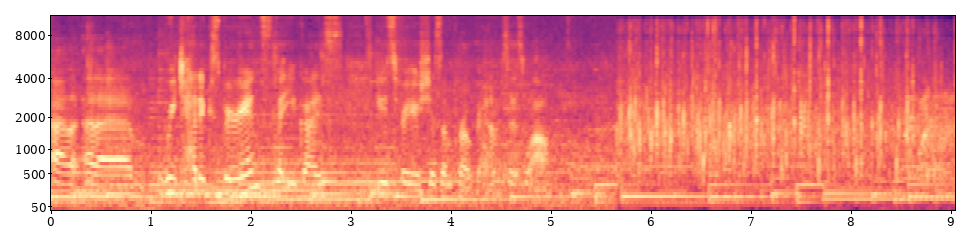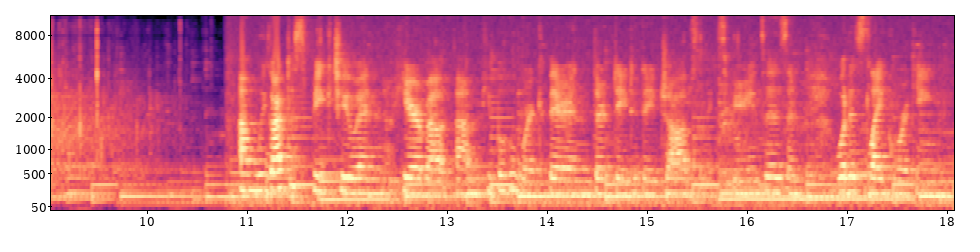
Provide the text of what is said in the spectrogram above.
a, a Reach Ahead experience that you guys use for your SHISM programs as well. Um, we got to speak to and hear about um, people who work there and their day-to-day -day jobs and experiences and what it's like working.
